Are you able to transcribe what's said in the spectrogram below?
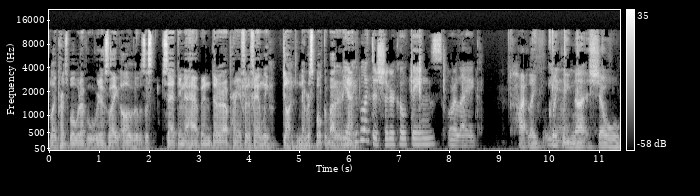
like principal, whatever, were just like, "Oh, it was a sad thing that happened." Da da da. Praying for the family. Done. Never spoke about it Yeah, again. people like to sugarcoat things or like Hot, like quickly not show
